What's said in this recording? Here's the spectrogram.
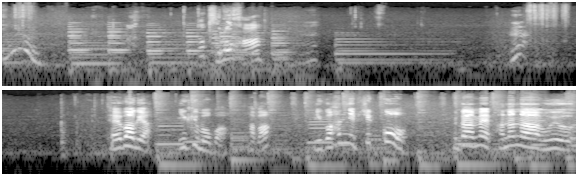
음. 또 들어가. 대박이야. 이렇게 먹어봐. 봐봐. 이거 한입 씻고 그 다음에 바나나 우유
